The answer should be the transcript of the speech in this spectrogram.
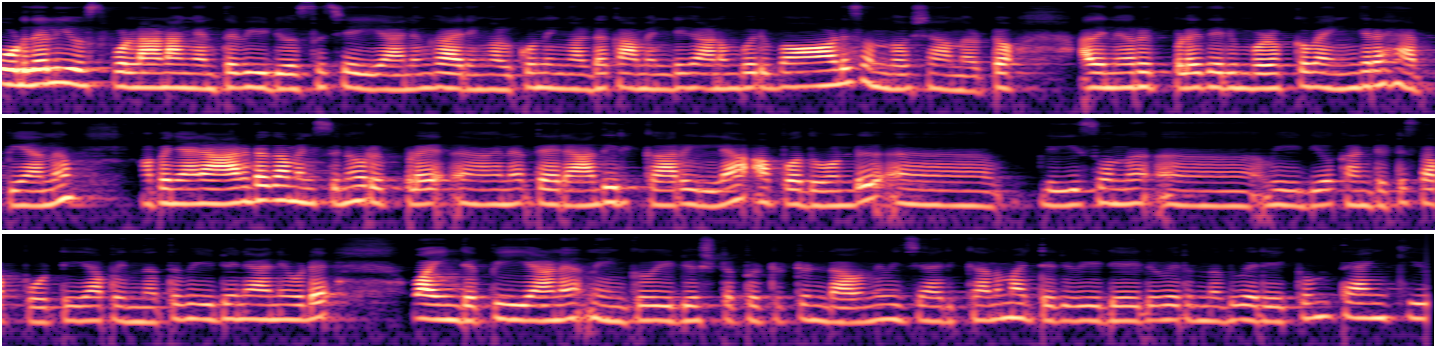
കൂടുതൽ യൂസ്ഫുള്ളാണ് അങ്ങനത്തെ വീഡിയോസ് ചെയ്യാനും കാര്യങ്ങൾക്കും. നിങ്ങളുടെ കമന്റ് കാണുമ്പോൾ ഒരുപാട് സന്തോഷമാണ് കേട്ടോ അതിന് റിപ്ലൈ തരുമ്പോഴൊക്കെ ഭയങ്കര ഹാപ്പിയാണ് അപ്പോൾ ഞാൻ ആരുടെ കമൻസിനും റിപ്ലൈ അങ്ങനെ തരാതിരിക്കാറില്ല. അപ്പോൾ അതുകൊണ്ട് പ്ലീസ് ഒന്ന് വീഡിയോ കണ്ടിട്ട് സപ്പോർട്ട് ചെയ്യുക അപ്പോൾ ഇന്നത്തെ വീഡിയോ ഞാനിവിടെ വൈൻഡപ്പ് ചെയ്യാണ്. നിങ്ങൾക്ക് വീഡിയോ ഇഷ്ടപ്പെട്ടിട്ടുണ്ടാവും എന്ന് വിചാരിക്കാമെന്ന് മറ്റൊരു വീഡിയോയിൽ വരുന്നത് വരേക്കും. താങ്ക്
